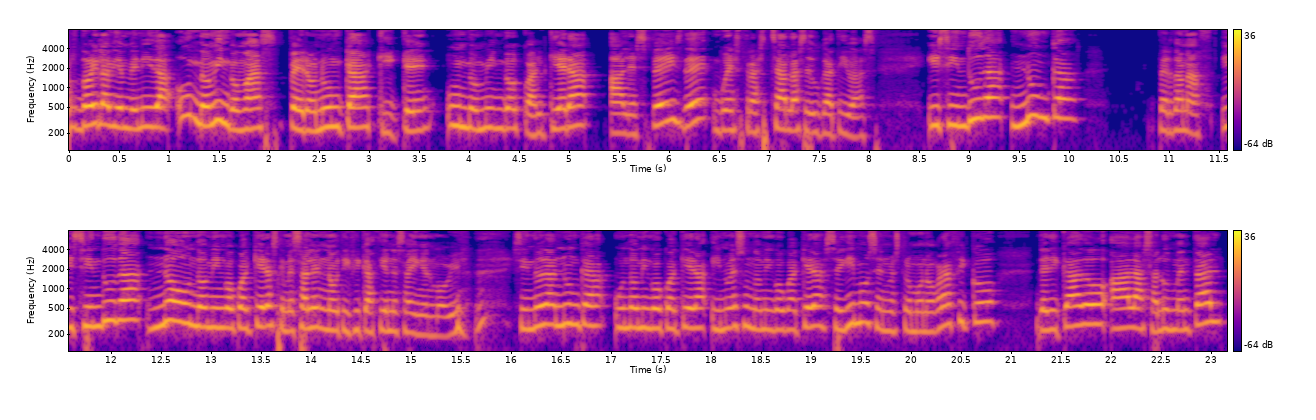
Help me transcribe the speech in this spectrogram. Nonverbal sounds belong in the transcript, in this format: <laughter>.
os doy la bienvenida un domingo más, pero nunca, Quique, un domingo cualquiera al space de vuestras charlas educativas. Y sin duda, nunca, perdonad, y sin duda, no un domingo cualquiera, es que me salen notificaciones ahí en el móvil. <laughs> Sin duda, nunca un domingo cualquiera, y no es un domingo cualquiera, seguimos en nuestro monográfico dedicado a la salud mental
